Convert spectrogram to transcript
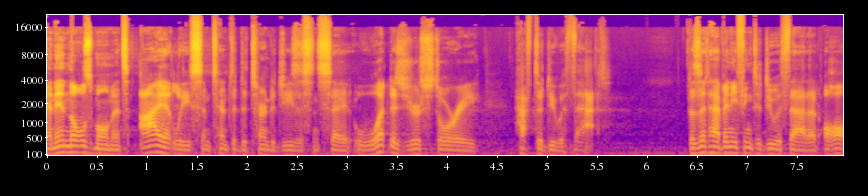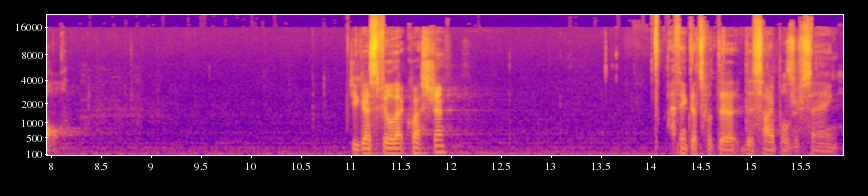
And in those moments, I at least am tempted to turn to Jesus and say, What does your story have to do with that? Does it have anything to do with that at all? Do you guys feel that question? I think that's what the disciples are saying.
